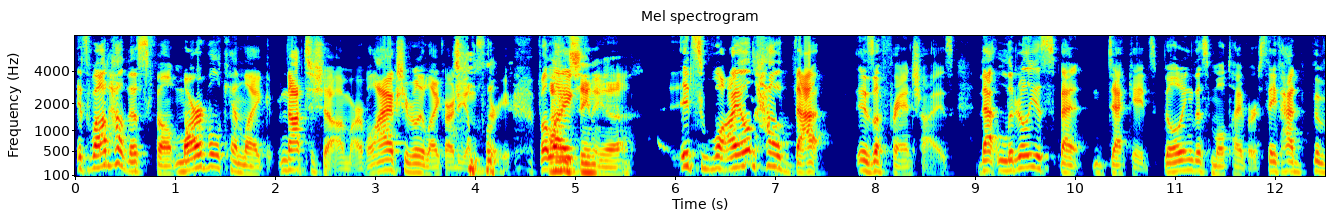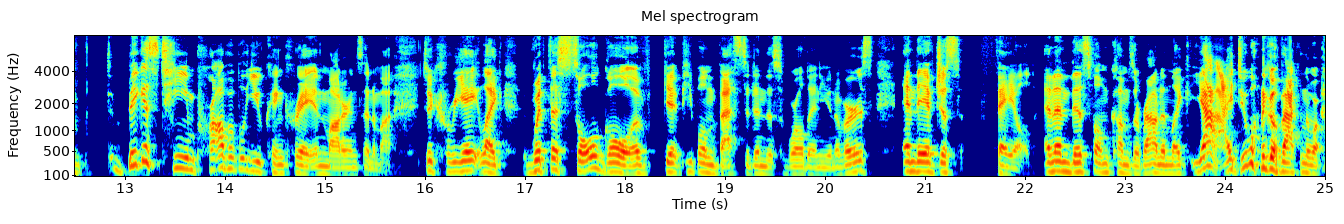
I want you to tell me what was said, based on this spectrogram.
it's wild how this film Marvel can like not to shout on Marvel. I actually really like Guardians Three, but like I haven't seen it yet. It's wild how that is a franchise that literally has spent decades building this multiverse. They've had the biggest team probably you can create in modern cinema to create like with the sole goal of get people invested in this world and universe and they have just failed. And then this film comes around and like, yeah, I do want to go back in the world.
